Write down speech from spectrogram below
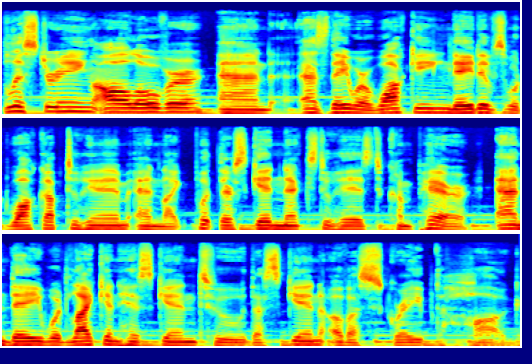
blistering all over. And as they were walking, natives would walk up to him and like put their skin next to his to compare. And they would liken his skin to the skin of a scraped hog.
